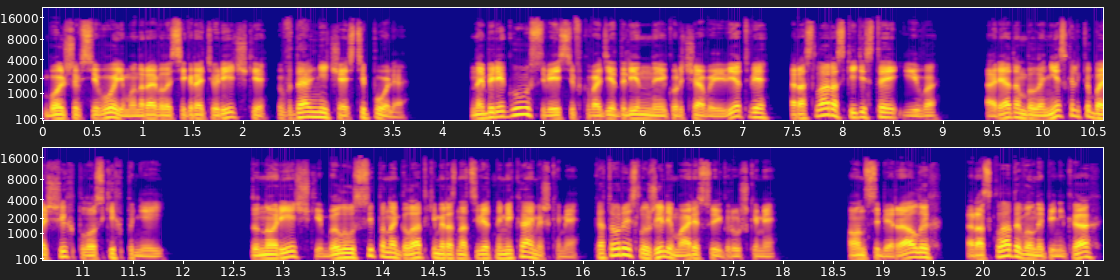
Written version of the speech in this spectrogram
Больше всего ему нравилось играть у речки в дальней части поля. На берегу, свесив к воде длинные курчавые ветви, росла раскидистая ива, а рядом было несколько больших плоских пней. Дно речки было усыпано гладкими разноцветными камешками, которые служили Марису игрушками. Он собирал их, раскладывал на пеньках,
